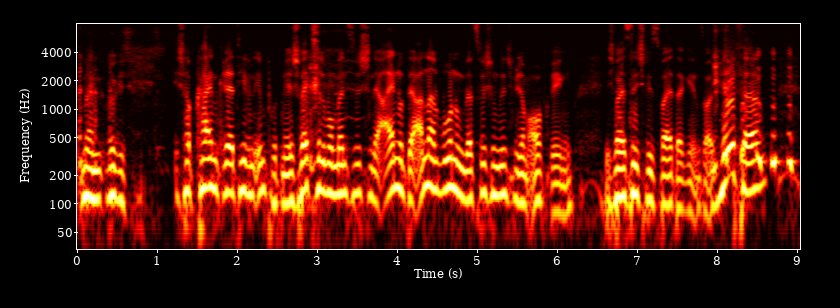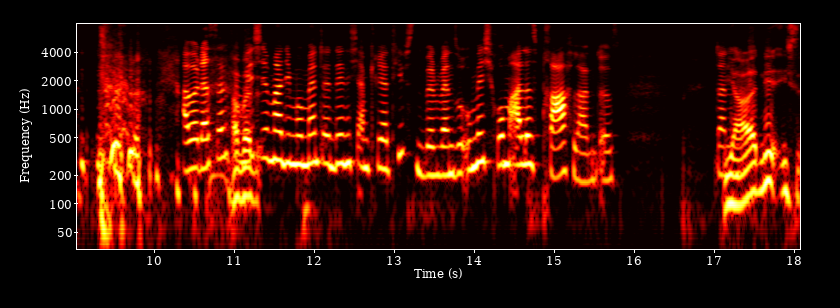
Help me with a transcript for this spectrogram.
ich meine, wirklich, ich habe keinen kreativen Input mehr. Ich wechsle im Moment zwischen der einen und der anderen Wohnung. Dazwischen bin ich mich am Aufregen. Ich weiß nicht, wie es weitergehen soll. Hilfe! Aber das sind für Aber mich immer die Momente, in denen ich am kreativsten bin, wenn so um mich rum alles Brachland ist. Dann, Ja, nee, ich,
